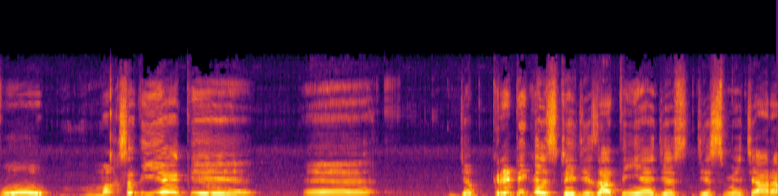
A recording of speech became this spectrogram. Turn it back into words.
وہ مقصد یہ ہے کہ جب کریٹیکل سٹیجز آتی ہیں، جس جس میں چارہ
